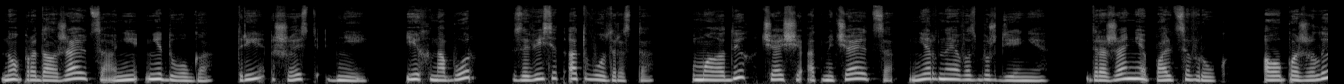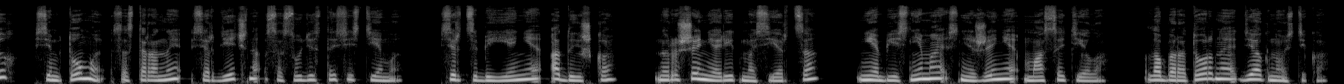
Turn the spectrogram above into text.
но продолжаются они недолго – 3-6 дней. Их набор зависит от возраста. У молодых чаще отмечается нервное возбуждение, дрожание пальцев рук, а у пожилых – симптомы со стороны сердечно-сосудистой системы, сердцебиение, одышка, нарушение ритма сердца, необъяснимое снижение массы тела. Лабораторная диагностика.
